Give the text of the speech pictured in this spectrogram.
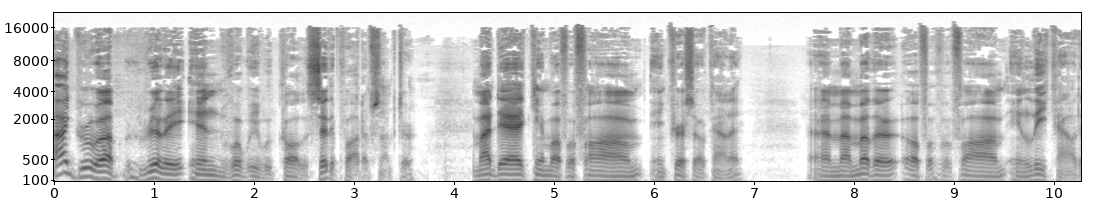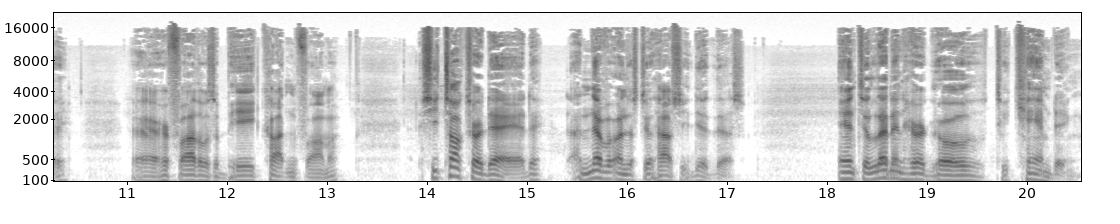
I grew up really in what we would call the city part of Sumter. My dad came off a farm in Kershaw County, and my mother off of a farm in Lee County. Uh, her father was a big cotton farmer. She talked to her dad. I never understood how she did this. Into letting her go to Camden.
